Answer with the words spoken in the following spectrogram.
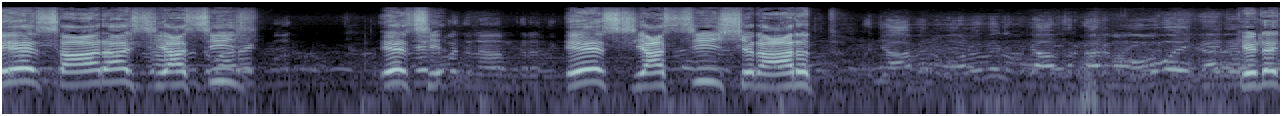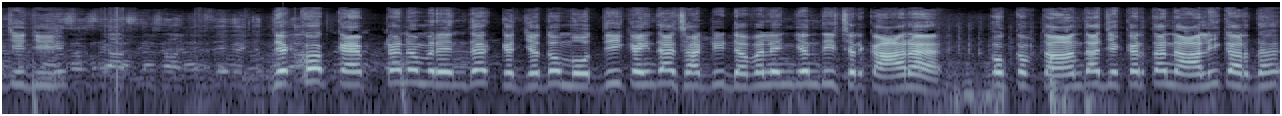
ਇਹ ਸਾਰਾ ਸਿਆਸੀ ਇਹ ਇਹ ਸਿਆਸੀ ਸ਼ਰਾਰਤ ਕਿਹੜੇ ਚੀਜ਼ ਜੀ ਦੇਖੋ ਕੈਪਟਨ ਅਮਰਿੰਦਰ ਜਦੋਂ ਮੋਦੀ ਕਹਿੰਦਾ ਸਾਡੀ ਡਬਲ ਇੰਜਨ ਦੀ ਸਰਕਾਰ ਹੈ ਉਹ ਕਪਤਾਨ ਦਾ ਜ਼ਿਕਰ ਤਾਂ ਨਾਲ ਹੀ ਕਰਦਾ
